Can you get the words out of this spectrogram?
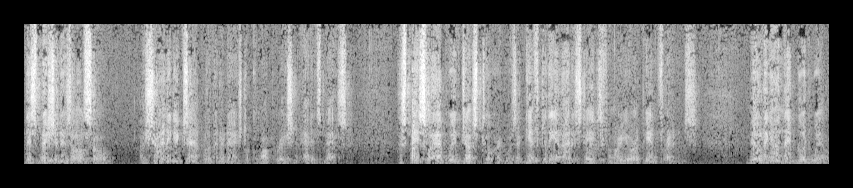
This mission is also a shining example of international cooperation at its best. The Space Lab we've just toured was a gift to the United States from our European friends. Building on that goodwill,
